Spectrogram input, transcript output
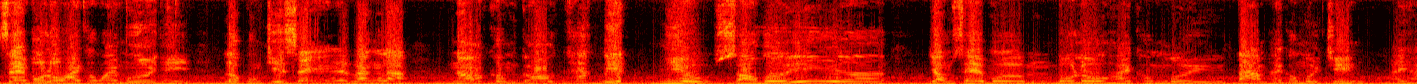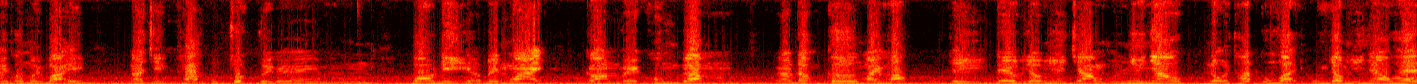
xe Polo 2020 thì Lộc cũng chia sẻ rằng là nó không có khác biệt nhiều so với ờ, dòng xe Polo 2018, 2019 hay 2017 nó chỉ khác một chút về cái body ở bên ngoài. Còn về khung gầm ờ, động cơ máy móc thì đều giống như trong như nhau. Nội thất cũng vậy cũng giống như nhau hết.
